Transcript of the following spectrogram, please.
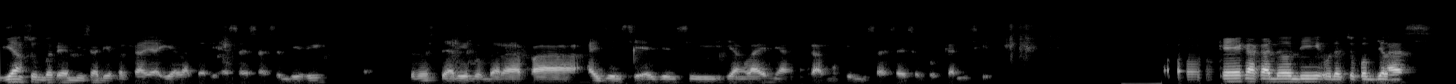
yang sumber yang bisa dipercaya ialah dari SSI sendiri, terus dari beberapa agensi-agensi yang lain yang nggak mungkin bisa saya sebutkan di sini. Oke, Kakak Dondi, udah cukup jelas.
